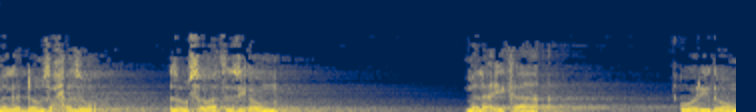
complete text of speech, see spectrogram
መገዶም ዝሓዙ እዞም ሰባት እዚኦም መላእካ ወሪዶም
